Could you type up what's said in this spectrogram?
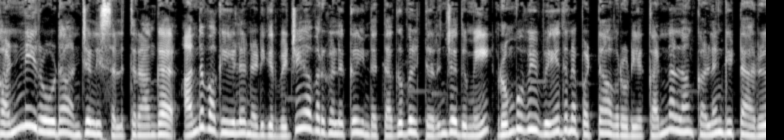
கண்ணீரோட அஞ்சலி செலுத்துறாங்க. அந்த வகையில நடிகர் விஜய் அவர்களுக்கு இந்த தகவல் தெரிஞ்சதுமே ரொம்பவே வேதனைப்பட்டு அவருடைய கண் கண்ணெல்லாம் கலங்கிட்டாரு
